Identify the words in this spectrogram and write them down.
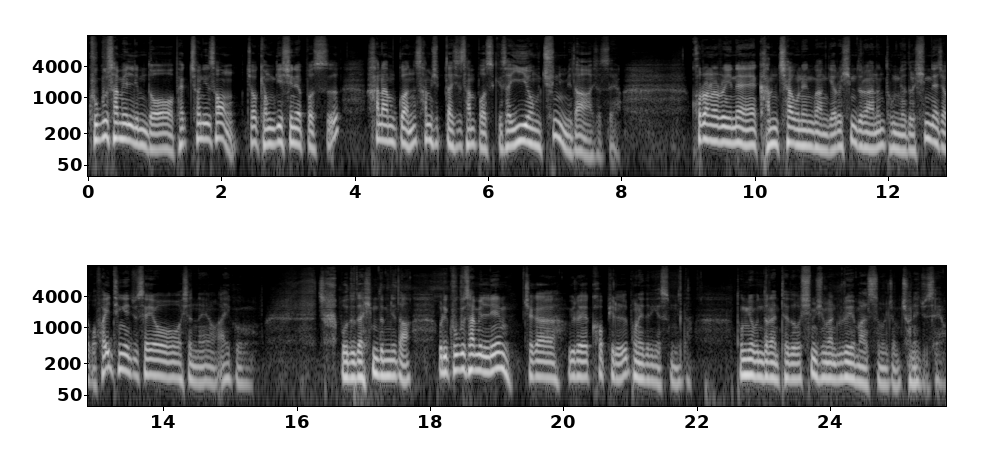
9931님도 백천이성 저 경기 시내버스 하남권 30-3 버스기사 이영춘입니다 하셨어요. 코로나로 인해 감차 운행 관계로 힘들어하는 동료들 힘내자고 화이팅 해주세요 하셨네요. 아이고 참 모두 다 힘듭니다. 우리 9931님 제가 위로의 커피를 보내드리겠습니다. 동료분들한테도 심심한 위로의 말씀을 좀 전해주세요.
